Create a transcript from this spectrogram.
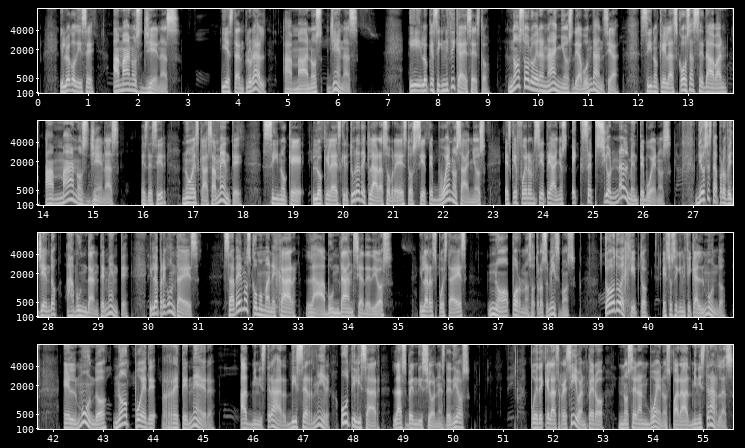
Y luego dice, a manos llenas y está en plural, a manos llenas. Y lo que significa es esto. No solo eran años de abundancia, sino que las cosas se daban a manos llenas, es decir, no escasamente, sino que lo que la escritura declara sobre estos siete buenos años es que fueron siete años excepcionalmente buenos. Dios está proveyendo abundantemente. Y la pregunta es, ¿Sabemos cómo manejar la abundancia de Dios? Y la respuesta es no por nosotros mismos. Todo Egipto, eso significa el mundo. El mundo no puede retener, administrar, discernir, utilizar las bendiciones de Dios. Puede que las reciban, pero no serán buenos para administrarlas.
